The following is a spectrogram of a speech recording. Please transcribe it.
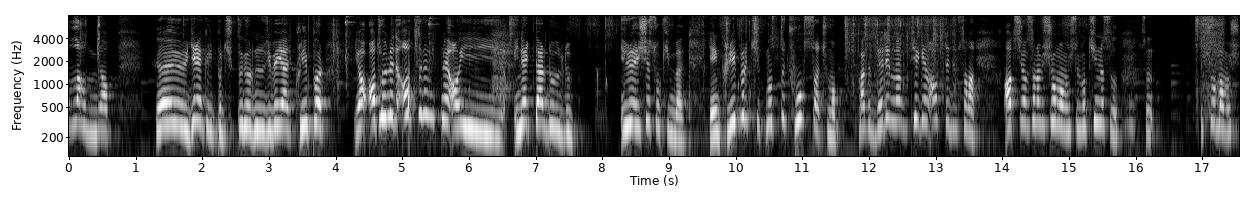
Allah'ım yap. Hey, yine creeper çıktı gördüğünüz gibi ya creeper. Ya at ölmedi at sakın gitme. Ay inekler de öldü. İle işe sokayım ben. Yani creeper çıkması da çok saçma. Bak dedim ben çekin at dedim sana. At sana bir şey olmamıştır. Bakayım nasıl. Sen bir şey olmamış.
